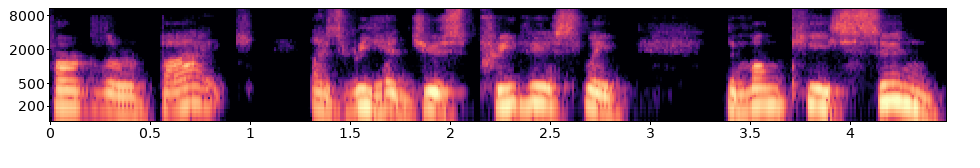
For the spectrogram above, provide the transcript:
further back, as we had used previously, the monkey soon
